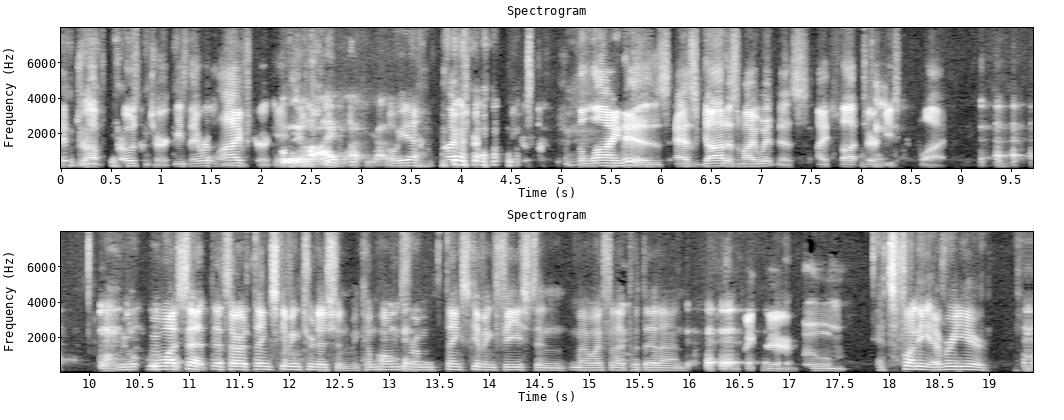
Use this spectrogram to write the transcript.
It dropped frozen turkeys. They were live turkeys. Were they live? I forgot. Oh yeah. Live turkeys. Because the- the line is, "As God is my witness, I thought turkeys could fly." We, we watch that. That's our Thanksgiving tradition. We come home from Thanksgiving feast, and my wife and I put that on. Right there, boom. It's funny every year.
